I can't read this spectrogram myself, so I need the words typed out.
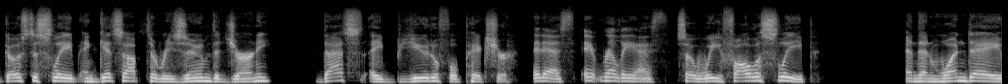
goes to sleep and gets up to resume the journey that's a beautiful picture It is. It really is. so we fall asleep and then one day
